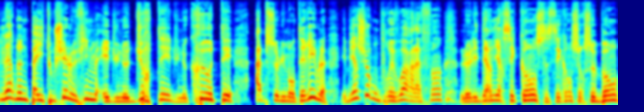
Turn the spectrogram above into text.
l'air de ne pas y toucher, le film est d'une dureté, d'une cruauté absolument terrible. Et bien sûr, on pourrait voir à la fin le- les dernières séquences, ces séquences sur ce banc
